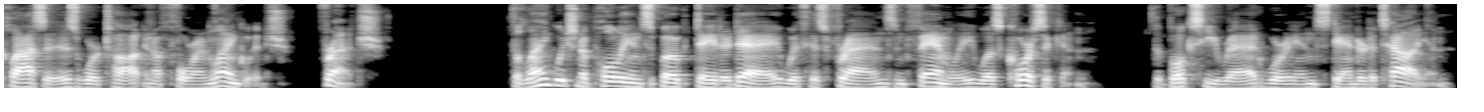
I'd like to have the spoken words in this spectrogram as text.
Classes were taught in a foreign language, French. The language Napoleon spoke day to day with his friends and family was Corsican, the books he read were in Standard Italian.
